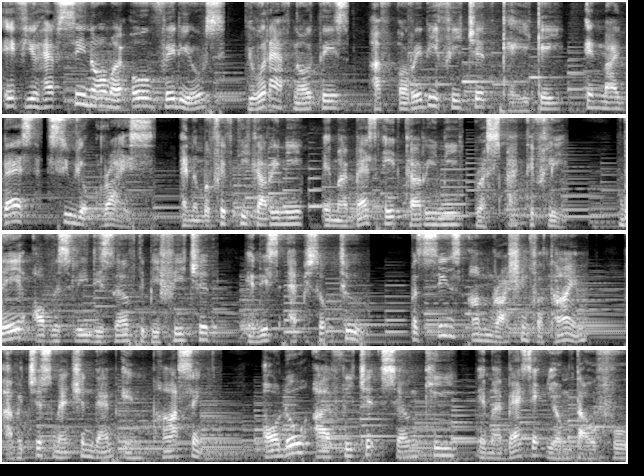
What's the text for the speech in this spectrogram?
If you have seen all my old videos, you would have noticed I've already featured KK in my best siu yok rice and number 50 curry mee in my best 8 curry mee respectively. They obviously deserve to be featured in this episode too, but since I'm rushing for time, I will just mention them in passing. Although I featured Seong Ki in my best 8 Yong Tau Fu,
